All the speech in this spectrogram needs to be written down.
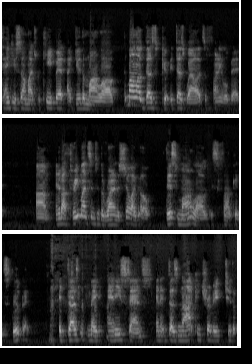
Thank you so much. We keep it. I do the monologue. The monologue does good. It does well. It's a funny little bit. Um, and about three months into the run of the show, I go, this monologue is fucking stupid. It doesn't make any sense, and it does not contribute to the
